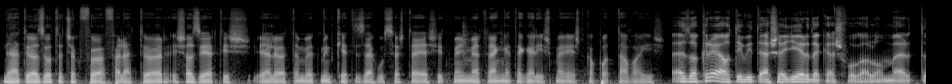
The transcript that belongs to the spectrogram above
de hát ő azóta csak fölfele tör, és azért is jelöltem őt, mint 2020-as teljesítmény, mert rengeteg elismerést kapott tavaly is. Ez a kreativitás egy érdekes fogalom, mert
